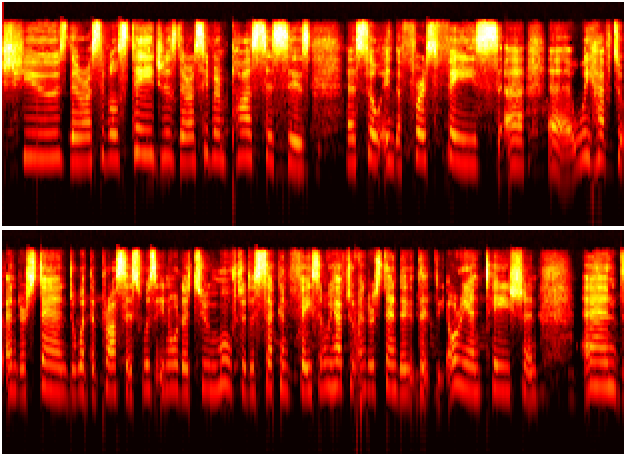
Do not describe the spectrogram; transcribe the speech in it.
issues, there are several stages, there are several processes. Uh, so in the first phase, uh, uh, we have to understand what the process was in order to move to the second phase, and we have to understand the, the, the orientation and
